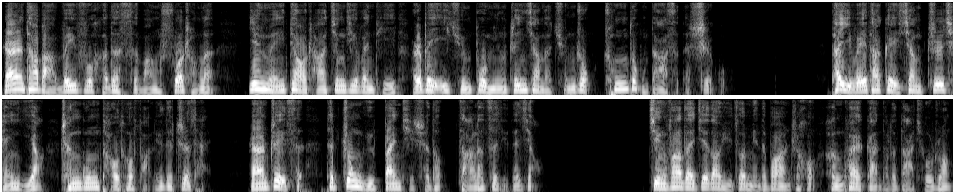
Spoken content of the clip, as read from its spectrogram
然而，他把微福和的死亡说成了因为调查经济问题而被一群不明真相的群众冲动打死的事故。他以为他可以像之前一样成功逃脱法律的制裁。然而，这次他终于搬起石头砸了自己的脚。警方在接到宇作敏的报案之后，很快赶到了大邱庄。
